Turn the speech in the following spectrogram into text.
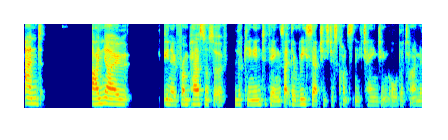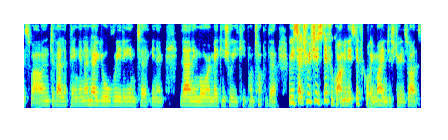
and I know you know from personal sort of looking into things like the research is just constantly changing all the time as well and developing. And i know you're really into you know learning more and making sure you keep on top of the research which is difficult. I mean it's difficult in my industry as well. It's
